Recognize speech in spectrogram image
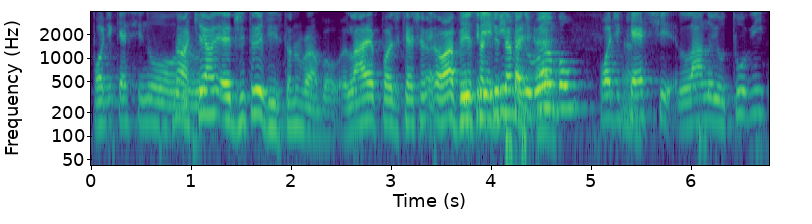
podcast no... Não, aqui é de entrevista no Rumble. Lá é podcast, é, eu avesso aqui também. Entrevista no Rumble, é. podcast é. lá no YouTube.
